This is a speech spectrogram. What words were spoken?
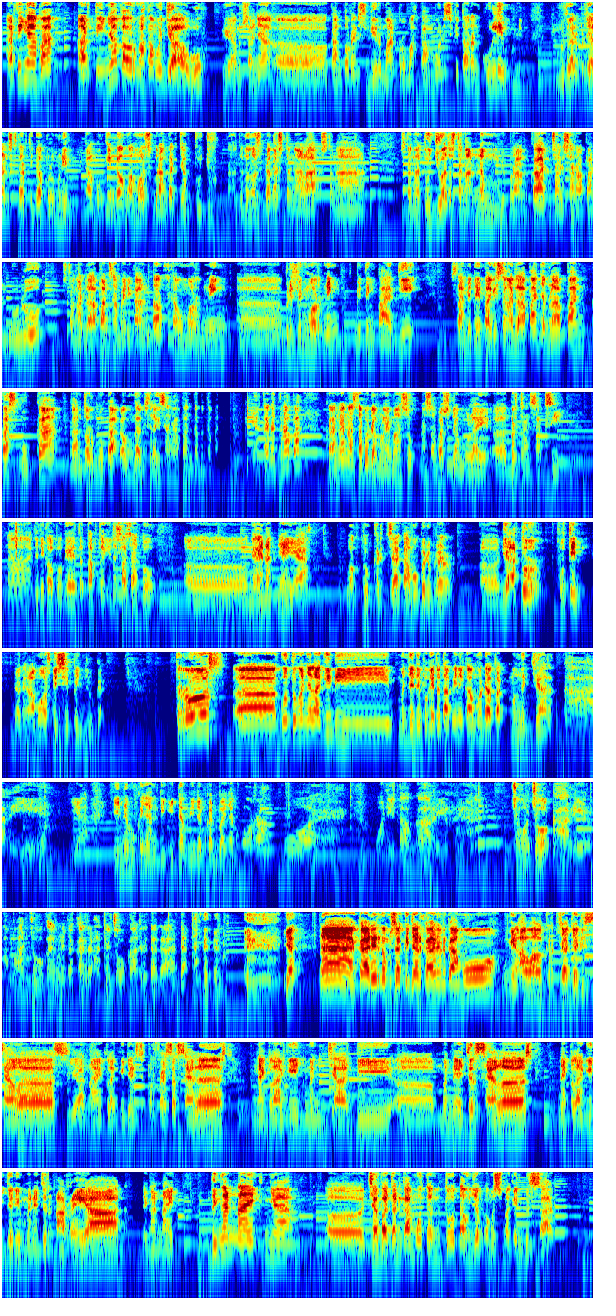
Artinya apa? Artinya kalau rumah kamu jauh, ya misalnya uh, kantornya di Sudirman rumah kamu di sekitaran Kulim gitu. Kemudian perjalanan sekitar 30 menit. Nggak mungkin dong kamu harus berangkat jam 7 nah tentu harus berangkat setengah setengah setengah tujuh atau setengah enam gitu. berangkat cari sarapan dulu setengah delapan sampai di kantor kamu morning uh, briefing morning meeting pagi Setelah meeting pagi setengah 8, jam 8, kas buka, kantor buka. Kamu nggak bisa lagi sarapan, teman-teman. Ya, karena kenapa? Karena nasabah udah mulai masuk, nasabah sudah mulai uh, bertransaksi. Nah, jadi kalau pegawai tetap tuh itu salah satu uh, nggak enaknya ya. Waktu kerja kamu benar-benar uh, diatur, rutin. Dan kamu harus disiplin juga. Terus uh, keuntungannya lagi di menjadi pegawai tetap ini kamu dapat mengejar karir. Ya, ini mungkin yang diidam-idamkan banyak orang. Wah, wanita karir ya. Cowok-cowok karir. Apaan cowok karir? Wanita karir ada, cowok karir kagak ada. ya. Nah, karir kamu bisa kejar karir kamu. Mungkin awal kerja jadi sales, ya, naik lagi jadi supervisor sales, naik lagi menjadi uh, manager sales, naik lagi jadi manajer area. Dengan naik dengan naiknya uh, jabatan kamu tentu tanggung jawab kamu semakin besar.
